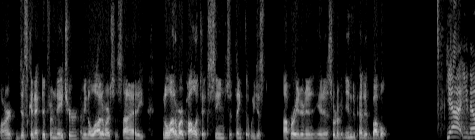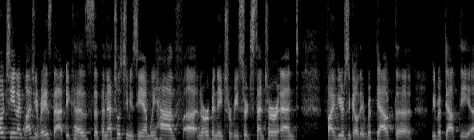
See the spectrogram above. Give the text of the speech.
aren't disconnected from nature. I mean a lot of our society and a lot of our politics seems to think that we just operated in, in a sort of an independent bubble. Yeah, you know, Gene, I'm glad you raised that because at the Natural History Museum, we have uh, an urban nature research center. And five years ago, they ripped out the we ripped out the uh,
